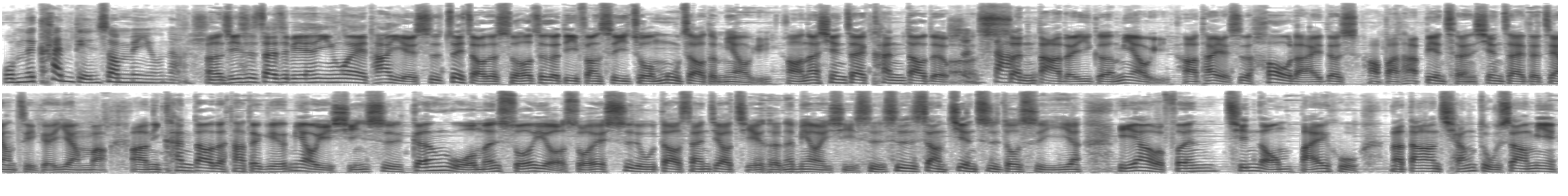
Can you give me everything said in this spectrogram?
我们的看点上面有哪些？呃，其实在这边，因为它也是最早的时候，这个地方是一座木造的庙宇。好，那现在看到的盛大的一个庙宇，好，它也是后来的，好把它变成现在的这样子一个样貌。啊，你看到的它的一个庙宇形式，跟我们所有所谓四儒道三教结合的庙宇形式，事实上建制都是一样，一样有分青龙白虎。那当然墙堵上面，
